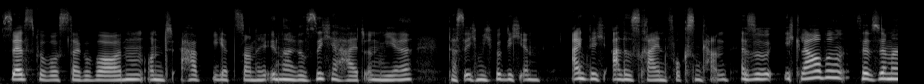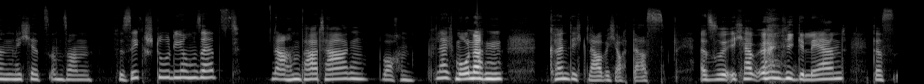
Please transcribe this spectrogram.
selbstbewusster geworden und habe jetzt so eine innere Sicherheit in mir, dass ich mich wirklich in eigentlich alles reinfuchsen kann. Also ich glaube, selbst wenn man mich jetzt in so ein Physikstudium setzt, nach ein paar Tagen, Wochen, vielleicht Monaten, könnte ich, glaube ich, auch das. Also ich habe irgendwie gelernt, dass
